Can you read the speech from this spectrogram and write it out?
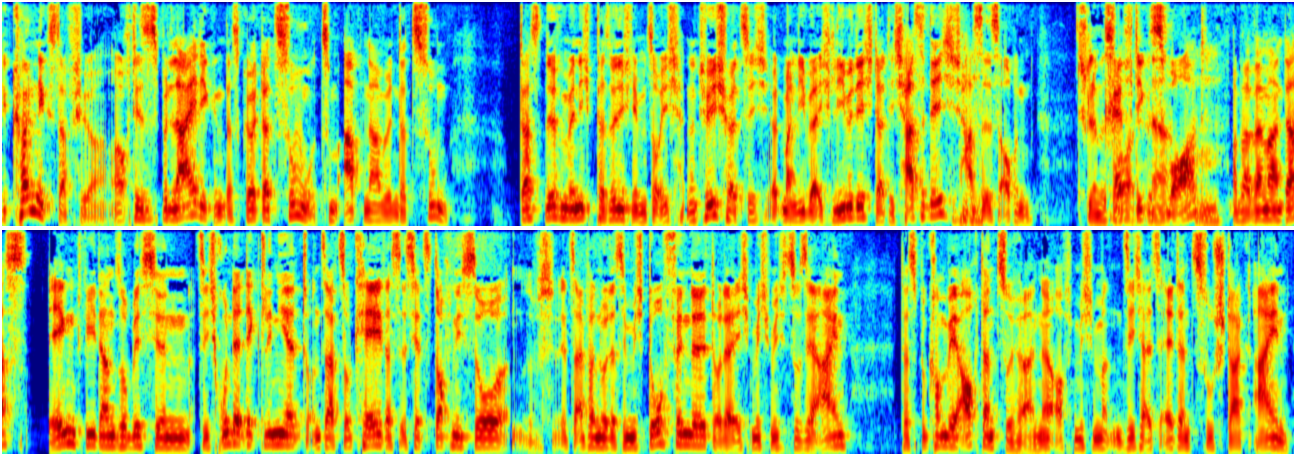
Die können nichts dafür. Auch dieses Beleidigen, das gehört dazu, zum Abnabeln dazu. Das dürfen wir nicht persönlich nehmen. So, ich, natürlich hört sich, hört man lieber, ich liebe dich, statt ich hasse dich. Ich hasse mhm. ist auch ein Schlimmes kräftiges Wort. Ja. Wort. Mhm. Aber wenn man das irgendwie dann so ein bisschen sich runterdekliniert und sagt, okay, das ist jetzt doch nicht so, jetzt einfach nur, dass sie mich doof findet oder ich mich mich zu sehr ein, Das bekommen wir auch dann zu hören. Ne? Oft mischt man sich als Eltern zu stark ein.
